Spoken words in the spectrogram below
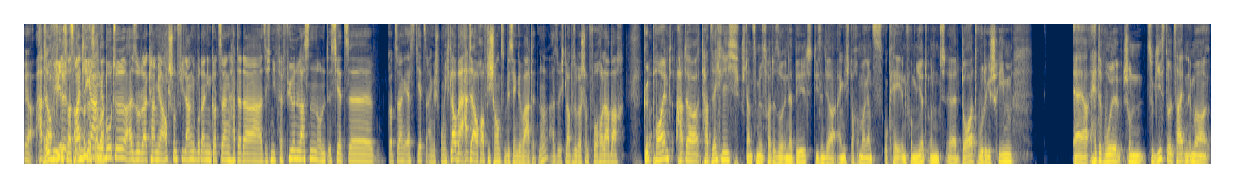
Ja, hatte auch Profi viele was anderes, Zweitliga-Angebote, also da kamen ja auch schon viele Angebote an ihn. Gott sei Dank hat er da sich nie verführen lassen und ist jetzt, äh, Gott sei Dank, erst jetzt eingesprungen. Ich glaube, er hatte auch auf die Chance ein bisschen gewartet, ne? Also ich glaube sogar schon vor Hollerbach. Good Point hat er tatsächlich, stand zumindest heute so in der Bild, die sind ja eigentlich doch immer ganz okay informiert und äh, dort wurde geschrieben, er hätte wohl schon zu Gistol-Zeiten immer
